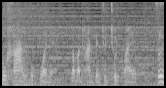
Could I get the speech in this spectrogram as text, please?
ลูกค้าหรือผู้ป่วยเนี่ยรับประทานเป็นชุด ๆ ไป ซึ่ง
